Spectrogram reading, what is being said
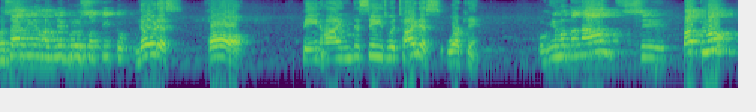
Basahin niyo ang libro sa Tito. Notice Paul behind the scenes with Titus working. Kung imo tanawon si Pablo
